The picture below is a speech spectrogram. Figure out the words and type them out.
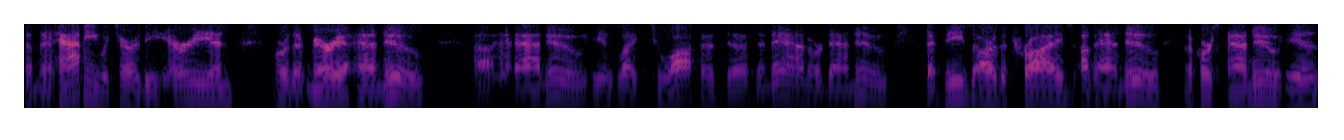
the Mitanni, which are the Aryan or the Meria Anu. Uh, Anu is like Tuatha Danann or Danu, that these are the tribes of Anu. And of course, Anu is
